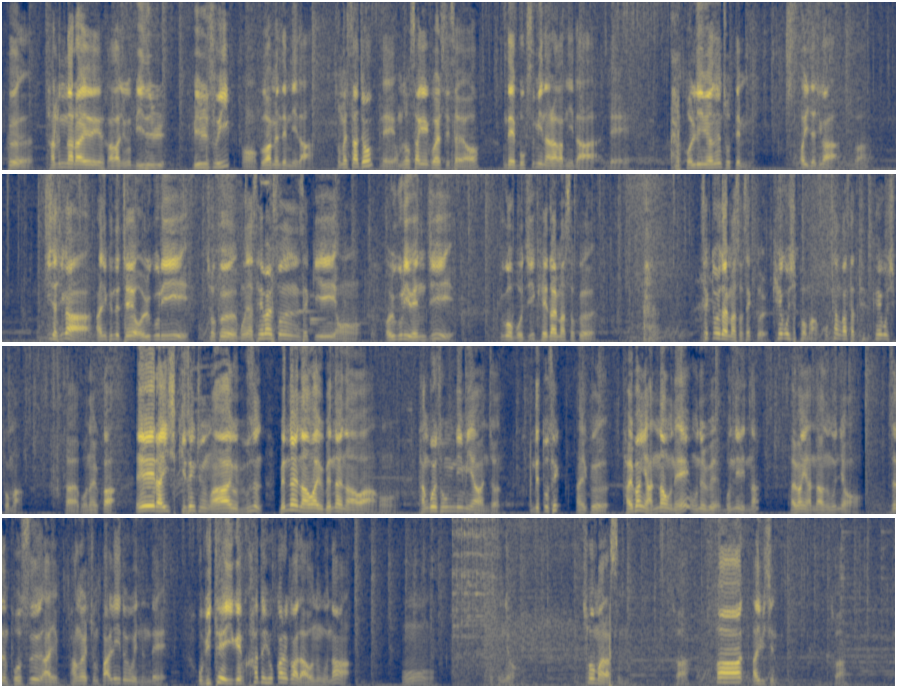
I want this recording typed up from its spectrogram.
그 다른 나라에 가가지고 밀 밀수입? 어 그거 하면 됩니다. 정말 싸죠? 네 엄청 싸게 구할 수 있어요. 근데 목숨이 날아갑니다. 네. 걸리면은 좆댐. 어 이 자식아. 좋아. 이 자식아. 아니 근데 제 얼굴이 저 그 뭐냐 세발 쏘는 새끼 어 얼굴이 왠지 그거 뭐지? 개 닮았어. 그 색돌 닮았어 색돌. 캐고 싶어 막. 폭탄 갖다 태, 캐고 싶어 막자 뭐 나올까? 에라이씨 기생충. 아 이거 무슨 맨날 나와 이거 맨날 나와. 어. 단골 손님이야 완전. 근데 또 색 아니 그 달방이 안 나오네? 오늘 왜 뭔 일 있나? 달방이 안 나오는군요. 어쨌든 보스 아니 방을 좀 빨리 돌고 있는데. 오 밑에 이게 카드 효과가 나오는구나. 오. 그렇군요. 처음 알았음. 좋아 헛! 아이 미친 좋아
